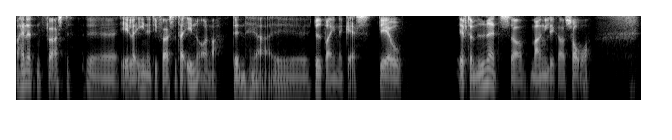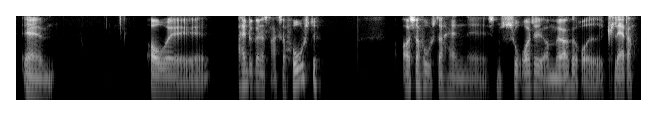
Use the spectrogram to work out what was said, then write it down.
Og han er den første, øh, eller en af de første, der indånder den her øh, dødbringende gas. Det er jo efter midnat, så mange ligger og sover. Øh, og, øh, og han begynder straks at hoste, og så hoster han øh, sådan sorte og mørkerøde klatter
